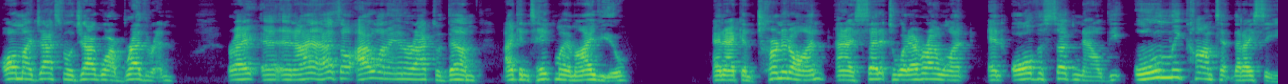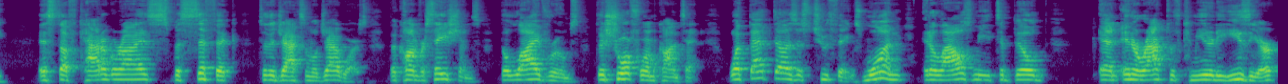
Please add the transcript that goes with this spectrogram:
all my Jacksonville Jaguar brethren, right? And, and I that's all I want to interact with them. I can take my my view and I can turn it on and I set it to whatever I want. And all of a sudden now, the only content that I see is stuff categorized specific to the Jacksonville Jaguars. The conversations, the live rooms, the short form content. What that does is two things. One, it allows me to build and interact with community easier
